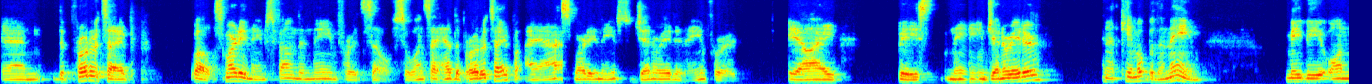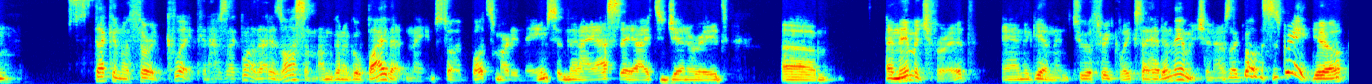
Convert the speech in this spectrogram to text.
and the prototype, well, Smarty Names found a name for itself. So once I had the prototype, I asked Smarty Names to generate a name for an AI based name generator. And it came up with a name maybe on second or third click. And I was like, wow, that is awesome. I'm going to go buy that name. So I bought Smarty Names and then I asked AI to generate um, an image for it. And again, in two or three clicks, I had an image. And I was like, well, this is great, you know?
